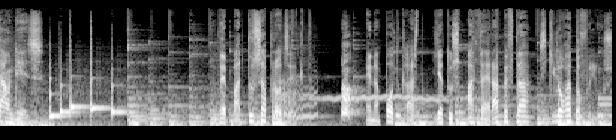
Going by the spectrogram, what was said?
sound is. The Patusa Project. Ένα podcast για τους αθεράπευτα σκυλογατόφιλους.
